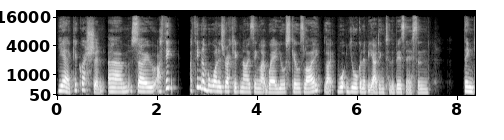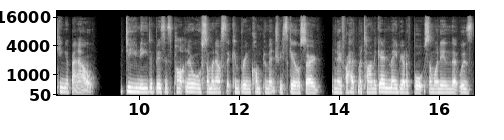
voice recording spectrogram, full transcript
Yeah, good question. Um, so I think I think number one is recognizing like where your skills lie, like what you're going to be adding to the business, and thinking about do you need a business partner or someone else that can bring complementary skills. So you know, if I had my time again, maybe I'd have brought someone in that was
